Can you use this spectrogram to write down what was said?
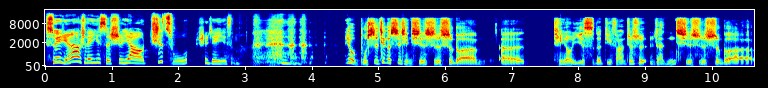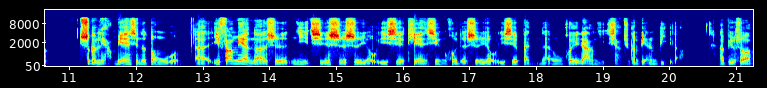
所以任老师的意思是要知足，是这意思吗？又不是这个事情，其实是个呃挺有意思的地方，就是人其实是个是个两面性的动物。呃，一方面呢，是你其实是有一些天性，或者是有一些本能，会让你想去跟别人比的。啊，比如说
